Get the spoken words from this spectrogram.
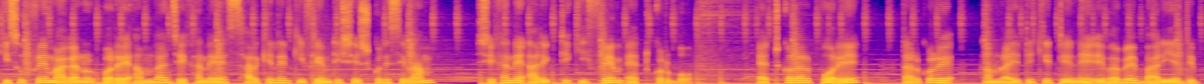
কিছু ফ্রেম আগানোর পরে আমরা যেখানে সার্কেলের কি ফ্রেমটি শেষ করেছিলাম, সেখানে আরেকটি কি ফ্রেম অ্যাড করব। অ্যাড করার পরে তারপরে আমরা এটিকে টেনে এভাবে বাড়িয়ে দেব।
